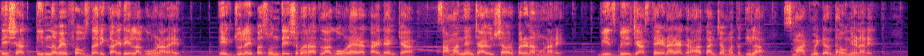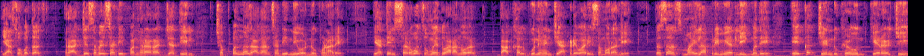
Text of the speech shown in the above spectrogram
देशात तीन नवे फौजदारी कायदे लागू होणार आहेत. एक जुलै पासून देशभरात लागू होणाऱ्या कायद्यांच्या सामान्यांच्या आयुष्यावर परिणाम होणार आहे. वीज बिल जास्त येणाऱ्या ग्राहकांच्या मदतीला स्मार्ट मीटर धावून येणार आहेत. यासोबतच राज्यसभेसाठी पंधरा राज्यातील छप्पन्न जागांसाठी निवडणूक होणार आहे. यातील सर्वच उमेदवारांवर दाखल गुन्ह्यांची आकडेवारी समोर आली आहे. तसंच महिला प्रीमियर लीगमध्ये एकच चेंडू खेळून केरळची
